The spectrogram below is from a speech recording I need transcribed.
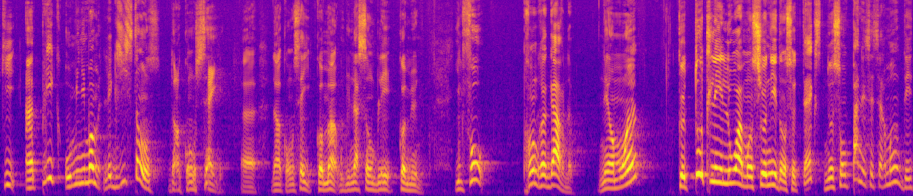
qui implique au minimum l'existence d'un conseil, euh, d'un conseil commun ou d'une assemblée commune. Il faut prendre garde, néanmoins, que toutes les lois mentionnées dans ce texte ne sont pas nécessairement des,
